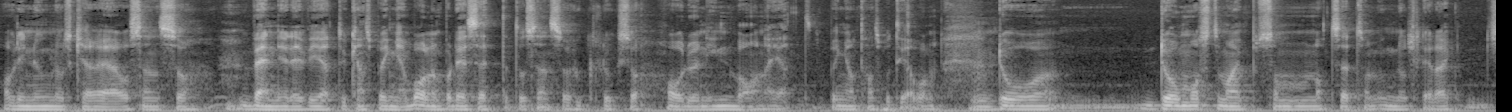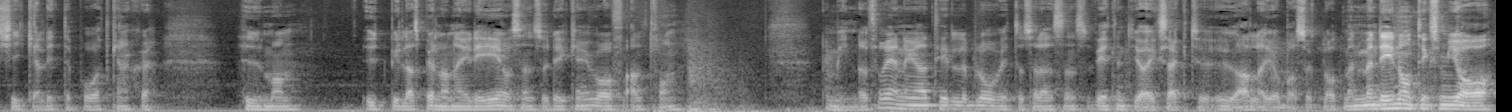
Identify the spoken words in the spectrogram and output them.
av din ungdomskarriär och sen så vänjer dig vid att du kan springa bollen på det sättet och sen så hux flux så har du en invana i att springa och transportera bollen. Då, då måste man som något sätt som ungdomsledare kika lite på att kanske hur man utbildar spelarna i det och sen så det kan ju vara allt från de mindre föreningarna till Blåvitt och sådär. Sen så vet inte jag exakt hur, hur alla jobbar såklart. Men, men det är någonting som jag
